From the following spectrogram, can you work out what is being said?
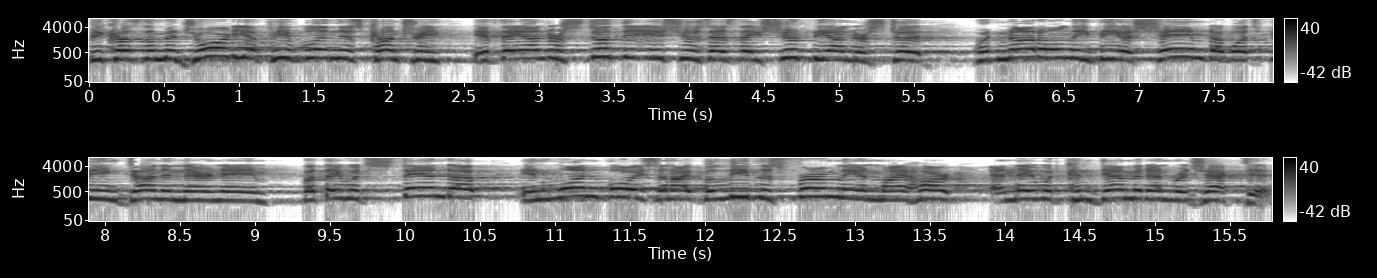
because the majority of people in this country, if they understood the issues as they should be understood, would not only be ashamed of what's being done in their name, but they would stand up in one voice, and I believe this firmly in my heart, and they would condemn it and reject it.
